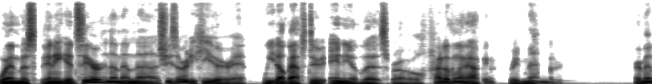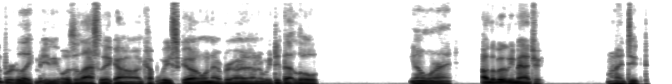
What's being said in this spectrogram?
when Miss Penny gets here. And then, then uh, she's already here, and we don't have to do any of this, bro. How does that happen? Remember? Remember, like maybe it was the last week, I don't know, a couple weeks ago, whenever I don't know, we did that little, you know, when I On the movie magic. when I did,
